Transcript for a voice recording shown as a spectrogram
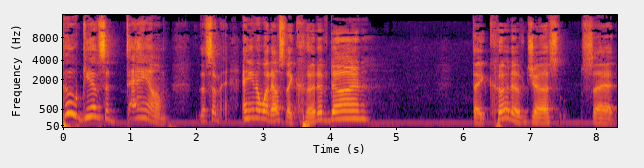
Who gives a damn? That some and you know what else they could have done? They could have just said,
